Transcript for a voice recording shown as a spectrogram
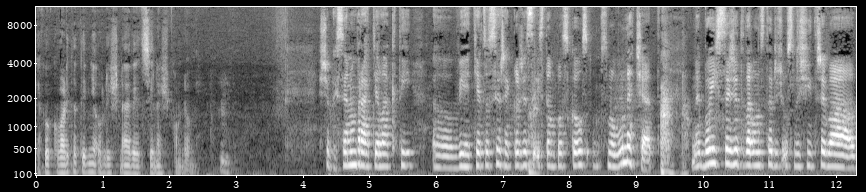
jako kvalitativně odlišné věci než kondomy. Hmm. Ještě bych se jenom vrátila k té uh, větě, co jsi řekl, že si istanbulskou smlouvu nečet. Nebojíš se, že to tady, když uslyší třeba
